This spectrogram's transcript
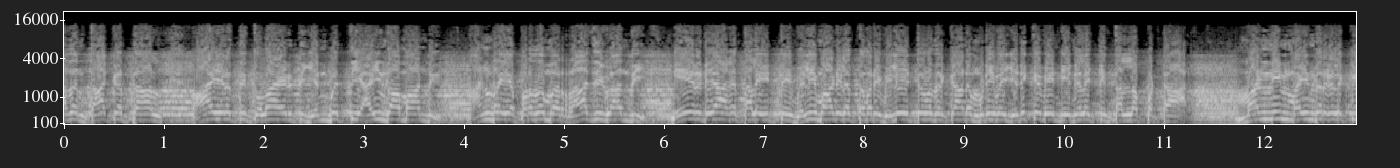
அதன் தாக்கத்தால் ஆயிரத்தி தொள்ளாயிரத்தி எண்பத்தி ஐந்தாம் ஆண்டு அன்றைய பிரதமர் ராஜீவ்காந்தி நேரடியாக தலையிட்டு வெளிமாநிலத்தவரை வெளியேற்றுவதற்கான முடிவை எடுக்க வேண்டிய நிலைக்கு தள்ளப்பட்டார். மண்ணின் மைந்தர்களுக்கு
